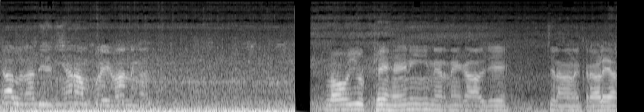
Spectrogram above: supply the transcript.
ਚੱਲ ਨਾ ਦੇ ਦੀਆਂ ਰਾਮਪੁਰੇ ਵਾਨੀਆਂ ਲਓ ਜੀ, ਉੱਠੇ ਹੈ ਨਹੀਂ ਨਿਰਨੇ ਕਾਲ ਚਲਾਨ ਕਰਾ ਲਿਆ।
